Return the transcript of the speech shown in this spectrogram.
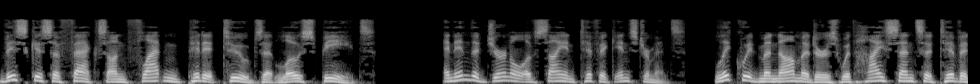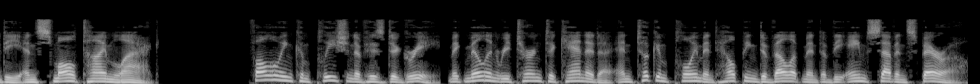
"'Viscous Effects on Flattened Pitot Tubes at Low Speeds' and in the Journal of Scientific Instruments. Liquid manometers with high sensitivity and small time lag. Following completion of his degree, Macmillan returned to Canada and took employment helping development of the AIM-7 Sparrow.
